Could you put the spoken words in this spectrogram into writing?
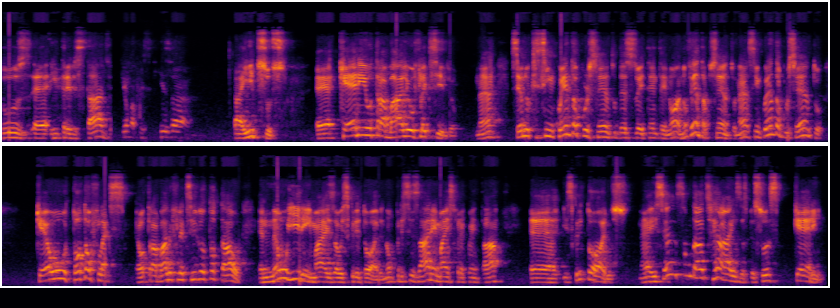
dos é, entrevistados, aqui é uma pesquisa da Ipsos, é, querem o trabalho flexível, né? Sendo que 50% desses 89, 90%, né? 50% quer o total flex, é o trabalho flexível total, é não irem mais ao escritório, não precisarem mais frequentar é, escritórios, né? Isso é, são dados reais, as pessoas querem,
